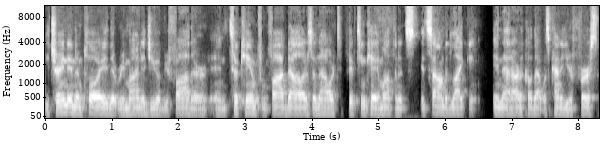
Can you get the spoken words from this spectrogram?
you trained an employee that reminded you of your father and took him from five dollars an hour to 15k a month, and it's it sounded like in that article that was kind of your first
